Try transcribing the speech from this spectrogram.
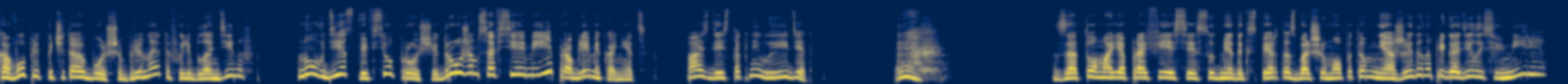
Кого предпочитаю больше, брюнетов или блондинов? Ну, в детстве все проще. Дружим со всеми, и проблеме конец. А здесь так не выйдет. Эх. Зато моя профессия судмедэксперта с большим опытом неожиданно пригодилась в мире,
